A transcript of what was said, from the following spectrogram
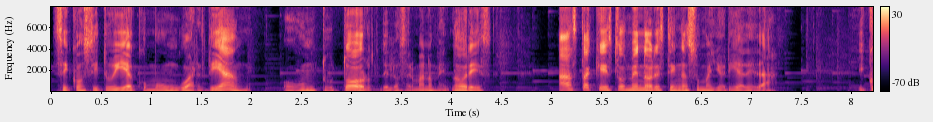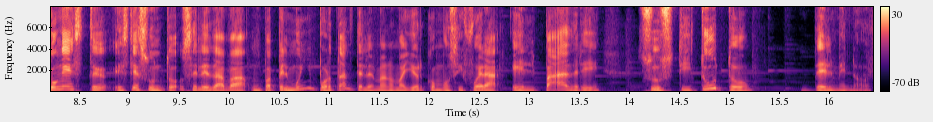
se constituía como un guardián o un tutor de los hermanos menores hasta que estos menores tengan su mayoría de edad. Y con este, este asunto se le daba un papel muy importante al hermano mayor como si fuera el padre sustituto del menor.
